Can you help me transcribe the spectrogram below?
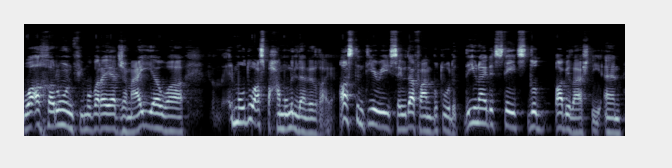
وآخرون في مباريات جماعية و الموضوع أصبح مملا للغاية. أوستن ثيري سيدافع عن بطولة The United States ضد بابي لاشلي and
